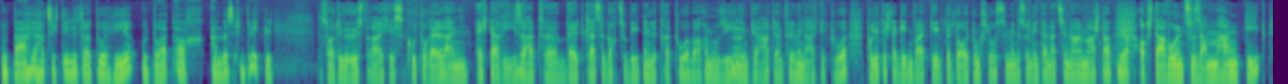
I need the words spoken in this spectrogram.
Und daher hat sich die Literatur hier und dort auch anders entwickelt. Das heutige Österreich ist kulturell ein echter Riese, hat äh, Weltklasse doch zu bieten in Literatur, aber auch in Musik, mhm. im Theater, im Film, in der Architektur. Politisch dagegen weitgehend bedeutungslos, zumindest im internationalen Maßstab. Ja. Ob es da wohl einen Zusammenhang gibt?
